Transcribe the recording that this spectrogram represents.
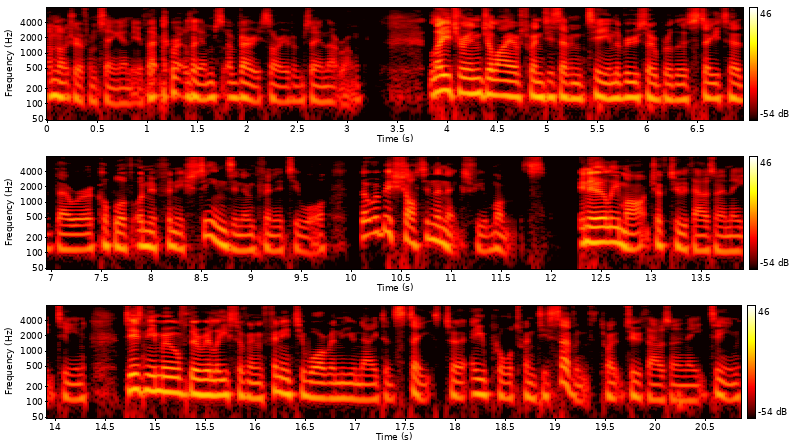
I'm not sure if I'm saying any of that correctly, I'm, I'm very sorry if I'm saying that wrong. Later in July of 2017, the Russo brothers stated there were a couple of unfinished scenes in Infinity War that would be shot in the next few months. In early March of 2018, Disney moved the release of Infinity War in the United States to April 27th, tw- 2018,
